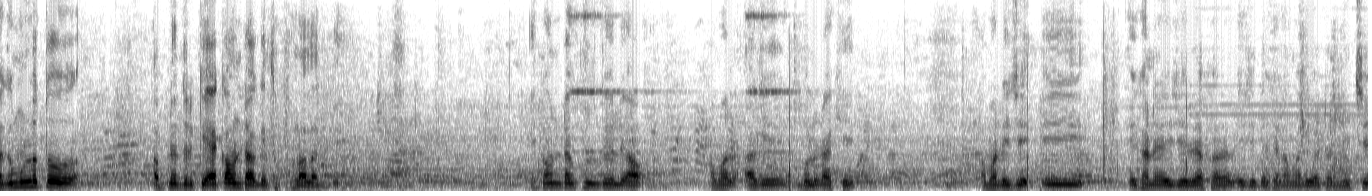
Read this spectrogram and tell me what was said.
আগে মূলত আপনাদেরকে অ্যাকাউন্ট আগে তো খোলা লাগবে। অ্যাকাউন্টটা খুলতে হলে আমার আগে বলে রাখি, আমার এই যে এই এখানে এই যে রেফার এই যে দেখেন আমার ইয়াটার নিচে,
